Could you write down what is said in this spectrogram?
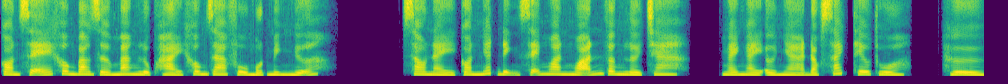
Con sẽ không bao giờ mang Lục Hải không ra phủ một mình nữa. Sau này con nhất định sẽ ngoan ngoãn vâng lời cha. Ngày ngày ở nhà đọc sách theo thùa. Hừ,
